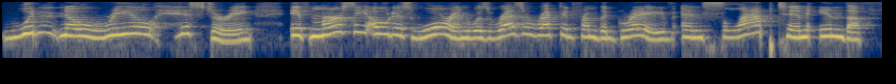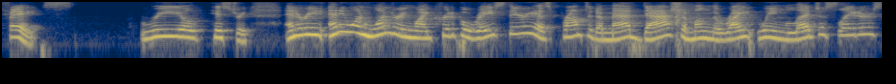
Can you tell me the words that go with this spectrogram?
wouldn't know real history if Mercy Otis Warren was resurrected from the grave and slapped him in the face. Real history. Any, anyone wondering why critical race theory has prompted a mad dash among the right wing legislators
